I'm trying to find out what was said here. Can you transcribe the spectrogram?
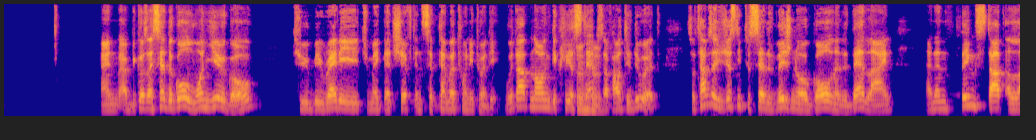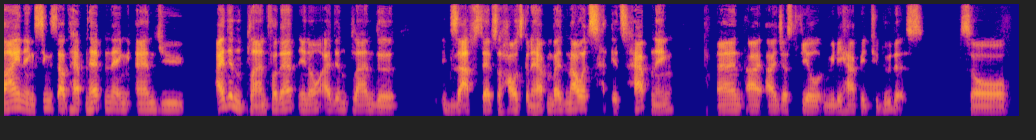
and uh, because I set the goal one year ago to be ready to make that shift in September 2020 without knowing the clear steps mm-hmm. of how to do it. So sometimes you just need to set a vision or a goal and a deadline, and then things start aligning, things start happen, happening, and you. I didn't plan for that, you know. I didn't plan the exact steps of how it's going to happen, but now it's it's happening, and I I just feel really happy to do this. So,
